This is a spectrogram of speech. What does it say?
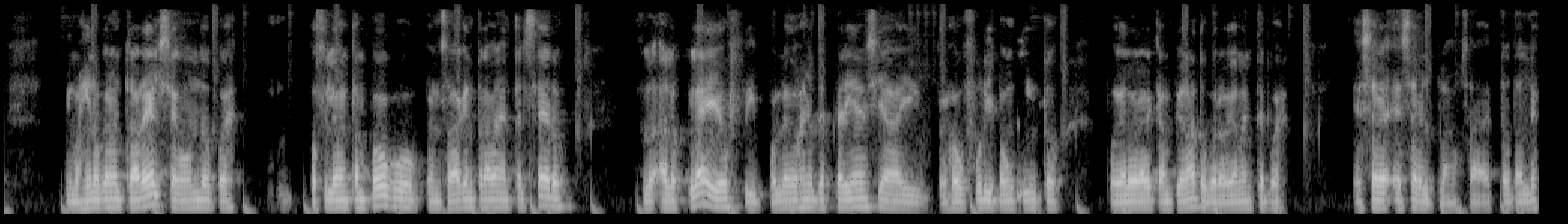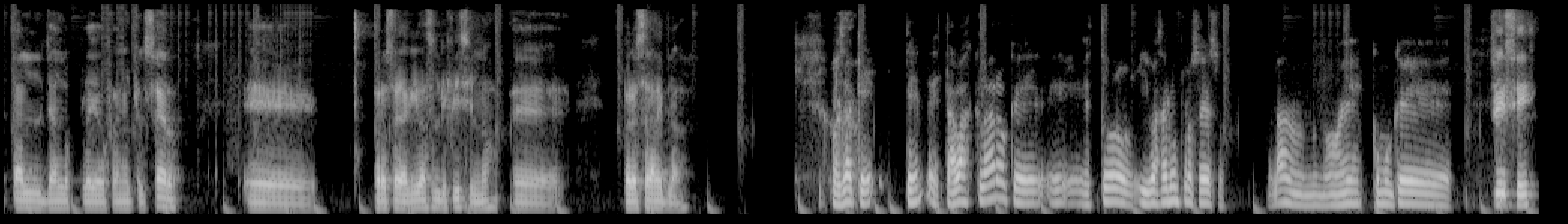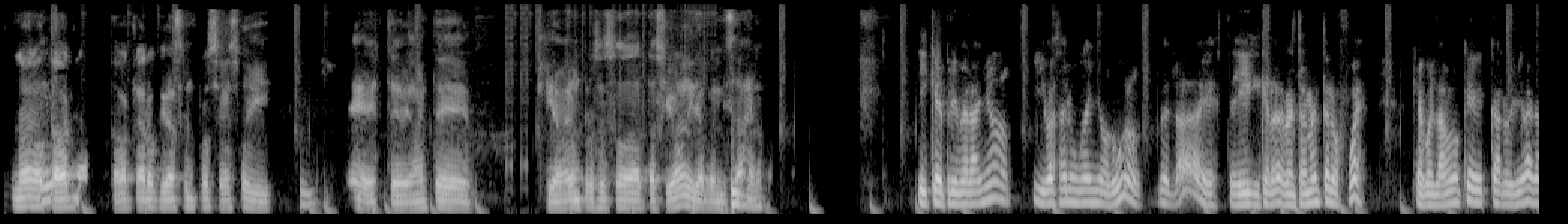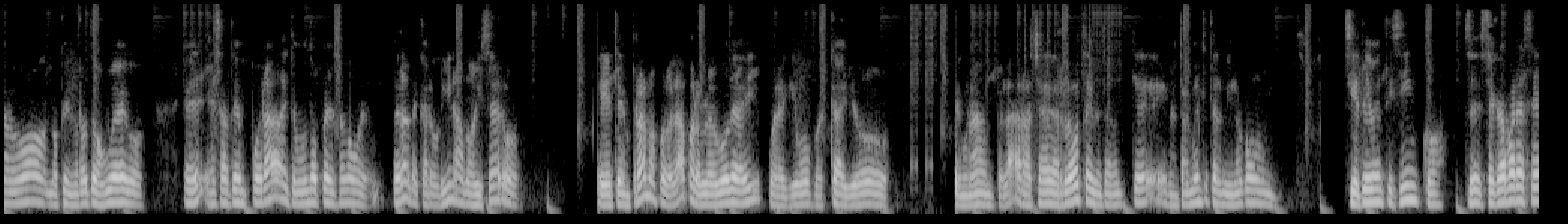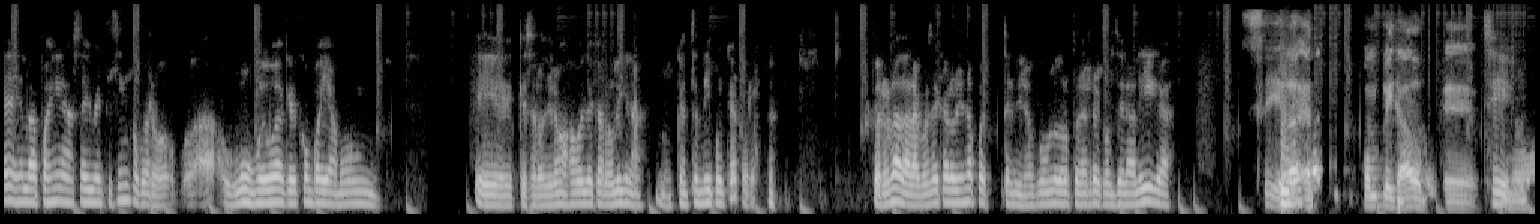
me imagino que no entraré, el segundo, pues posiblemente tampoco, pensaba que entraba en el tercero a los playoffs y ponle dos años de experiencia y pues hopefully para un quinto podía lograr el campeonato, pero obviamente pues ese, ese, era el plan. O sea, total de estar ya en los playoffs en el tercero. Eh, pero sabía que iba a ser difícil, ¿no? Eh, pero ese era mi plan. O sea que estabas claro que eh, esto iba a ser un proceso, ¿verdad? No, es como que... Sí, sí, no, no, estaba, estaba claro que iba a ser un proceso y este, obviamente que iba a haber un proceso de adaptación y de aprendizaje, ¿no? Y que el primer año iba a ser un año duro, ¿verdad? Este, y que eventualmente lo fue. Recordamos que Carolina ganó los primeros dos juegos e, esa temporada y todo el mundo pensó como, espérate, Carolina 2 y 0 eh, temprano, pero, ¿verdad? pero luego de ahí pues, el equipo pues cayó en una racha de derrota y eventualmente, eventualmente terminó con 7 y 25. Sé, que aparece en la página 6 y 25, pero ah, hubo un juego aquel con Bayamón eh, que se lo dieron a favor de Carolina. Nunca entendí por qué, pero pero nada, la cosa de Carolina pues terminó con uno de los peores récords de la liga. Sí, era, complicado porque no,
